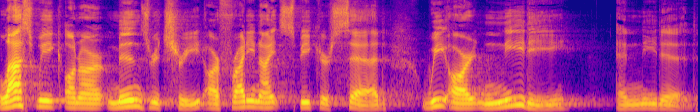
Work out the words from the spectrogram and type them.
Last week on our men's retreat, our Friday night speaker said, We are needy and needed.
